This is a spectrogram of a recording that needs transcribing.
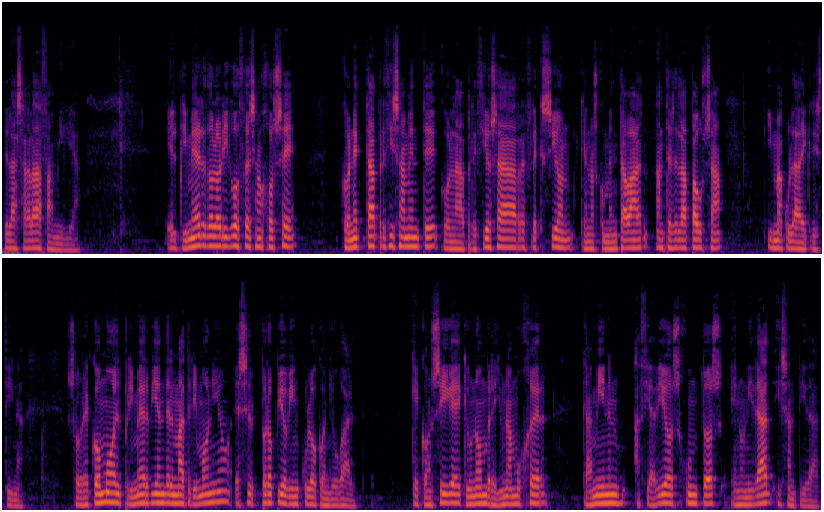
de la Sagrada Familia. El primer dolor y gozo de San José conecta precisamente con la preciosa reflexión que nos comentaba antes de la pausa Inmaculada de Cristina, sobre cómo el primer bien del matrimonio es el propio vínculo conyugal, que consigue que un hombre y una mujer caminen hacia Dios juntos en unidad y santidad.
